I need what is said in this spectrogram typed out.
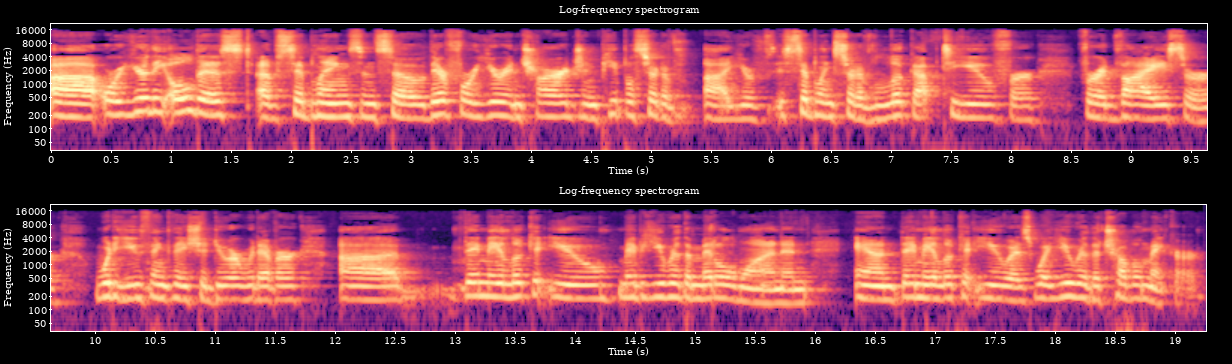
Uh, or you're the oldest of siblings, and so therefore you're in charge, and people sort of, uh, your siblings sort of look up to you for for advice or what do you think they should do or whatever. Uh, they may look at you, maybe you were the middle one, and and they may look at you as well, you were the troublemaker.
